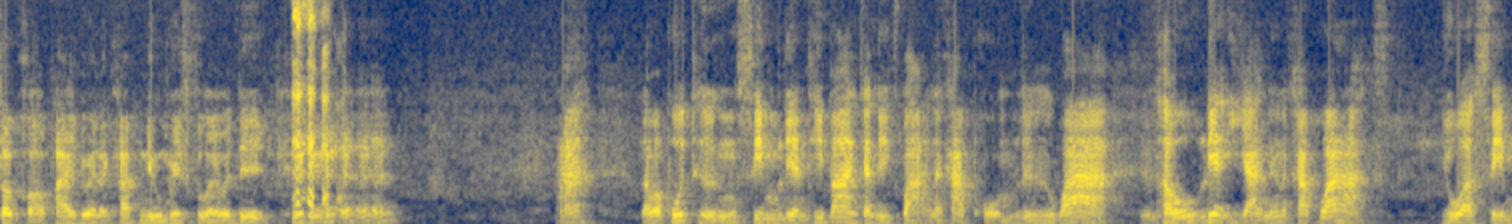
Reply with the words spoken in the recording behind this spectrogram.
ต้องขออภัยด้วยนะครับ นิ้วไม่สวยวันนี้ อะ เรามาพูดถึงซิมเรียนที่บ้านกันดีกว่านะครับผมหรือว่าเขาเรียกอีกอย่างหนึ่งนะครับว่า your sim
